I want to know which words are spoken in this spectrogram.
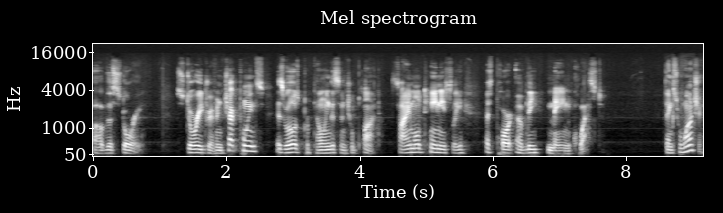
of the story? Story driven checkpoints, as well as propelling the central plot simultaneously as part of the main quest. Thanks for watching.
